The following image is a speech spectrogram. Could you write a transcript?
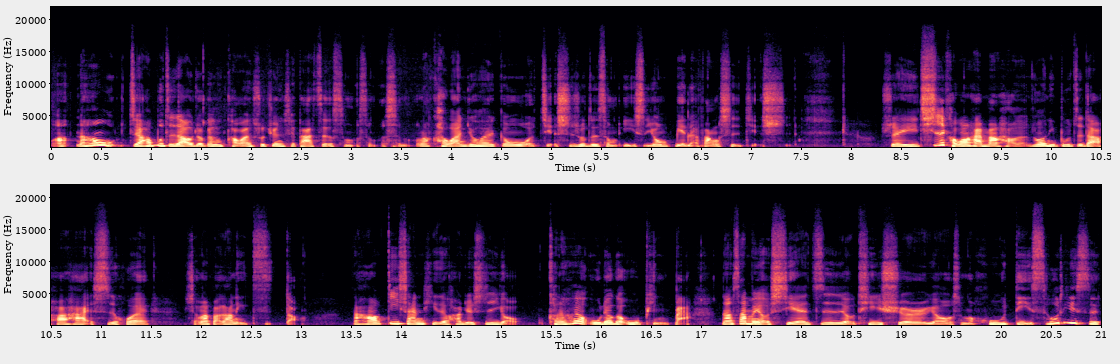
啊。然后只要不知道，我就跟考官说卷谁怕这个什么什么什么，然后考官就会跟我解释说这是什么意思，用别的方式解释。所以其实考官还蛮好的，如果你不知道的话，他还是会想办法让你知道。然后第三题的话就是有。可能会有五六个物品吧，然后上面有鞋子、有 T 恤、有什么 hoodies，hoodies，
